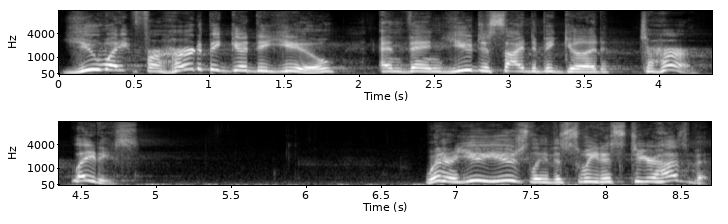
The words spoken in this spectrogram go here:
You wait for her to be good to you, and then you decide to be good to her. Ladies, when are you usually the sweetest to your husband?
